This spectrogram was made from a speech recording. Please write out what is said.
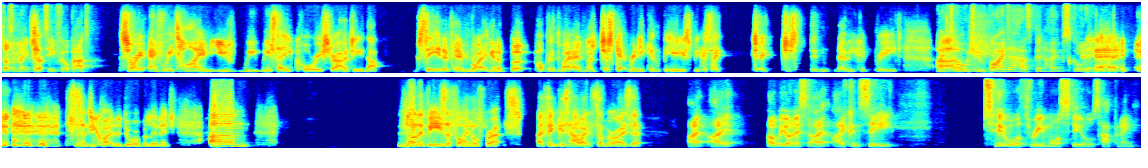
doesn't make Big So- T feel bad. sorry, every time you we, we say Cory strategy, that scene of him writing in a book pops into my head, and I just get really confused because I, I just didn't know he could read. I Um, told you, Ryder has been homeschooling. it's actually quite an adorable image. Um, none of these are final threats. I think is how I'd summarize it. I, I, I'll be honest. I, I can see two or three more steals happening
